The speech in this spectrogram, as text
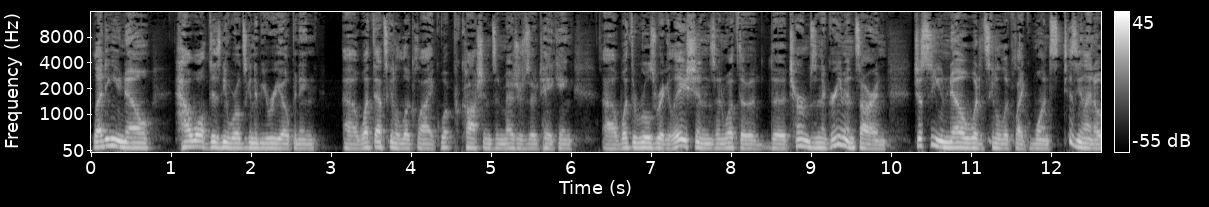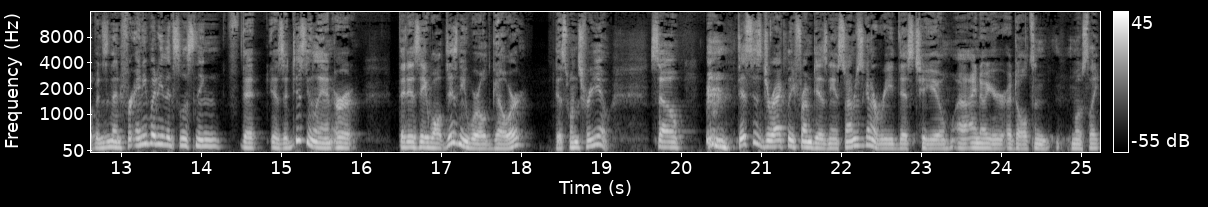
letting you know how Walt Disney World's going to be reopening, uh, what that's going to look like, what precautions and measures they're taking, uh, what the rules, regulations, and what the, the terms and agreements are. And just so you know what it's going to look like once Disneyland opens. And then for anybody that's listening that is a Disneyland or that is a Walt Disney World goer, this one's for you. So this is directly from Disney. So I'm just going to read this to you. Uh, I know you're adults and mostly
